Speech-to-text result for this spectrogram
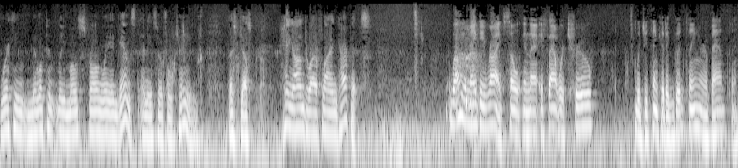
working militantly most strongly against any social change. Let's just hang on to our flying carpets. Well, you may be right. So, in that, if that were true, would you think it a good thing or a bad thing?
